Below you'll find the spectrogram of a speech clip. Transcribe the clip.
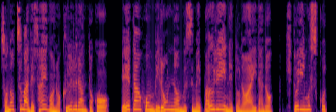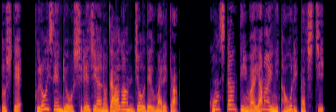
その妻で最後のクールラント公、ベーター・フォン・ビロンの娘パウリーネとの間の一人息子として、プロイセン領シレジアのザーガン城で生まれた。コンスタンティンは病に倒れた父、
